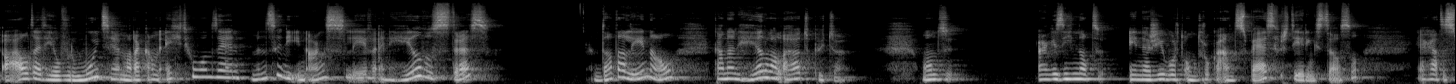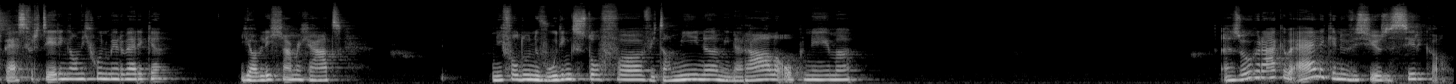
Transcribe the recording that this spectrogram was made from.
altijd heel vermoeid zijn, maar dat kan echt gewoon zijn mensen die in angst leven en heel veel stress. Dat alleen al kan hen helemaal uitputten. Want aangezien dat energie wordt ontrokken aan het spijsverteringsstelsel, gaat de spijsvertering al niet goed meer werken. Jouw lichaam gaat niet voldoende voedingsstoffen, vitamine, mineralen opnemen. En zo geraken we eigenlijk in een vicieuze cirkel.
